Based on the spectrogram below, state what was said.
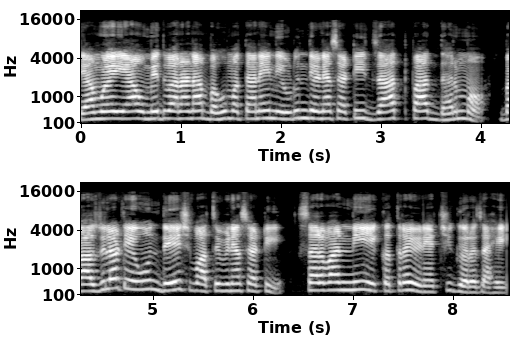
त्यामुळे या उमेदवारांना बहुमताने निवडून देण्यासाठी जात पात धर्म बाजूला ठेवून देश वाचविण्यासाठी सर्वांनी एकत्र येण्याची गरज आहे.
